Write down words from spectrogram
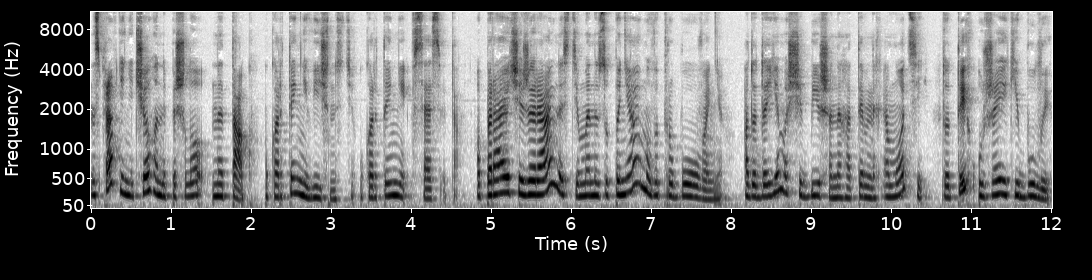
насправді нічого не пішло не так у картині вічності, у картині Всесвіта. Опираючись же реальності, ми не зупиняємо випробовування, а додаємо ще більше негативних емоцій до тих, уже які були.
